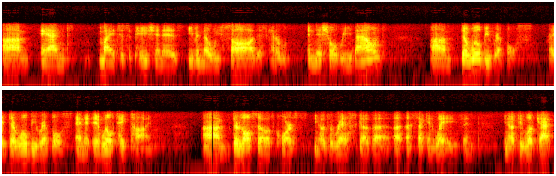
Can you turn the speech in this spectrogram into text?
Um, and my anticipation is, even though we saw this kind of initial rebound, um, there will be ripples, right? There will be ripples, and it, it will take time. Um, there's also, of course, you know, the risk of a, a, a second wave, and you know, if you look at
